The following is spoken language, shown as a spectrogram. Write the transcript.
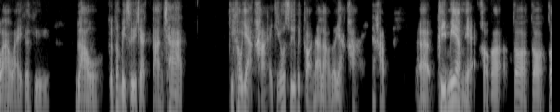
ว่าไว้ก็คือ เราก็ต้องไปซื้อจากต่างชาติ ที่เขาอยากขายที่เขาซื้อไปก่อนหน้าเราแล้วอยากขายนะครับพรีเมียมเนี่ยเขาก็ก็ก็ก็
